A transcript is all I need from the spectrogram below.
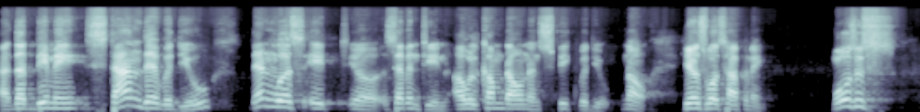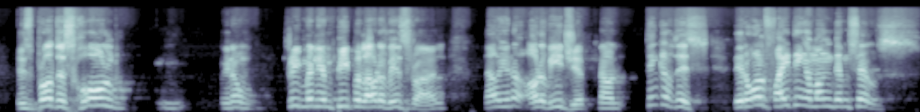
uh, that they may stand there with you. Then, verse 8, uh, 17, I will come down and speak with you. Now, here's what's happening Moses has brought this whole, you know, 3 million people out of Israel, now, you know, out of Egypt. Now, think of this. They're all fighting among themselves.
